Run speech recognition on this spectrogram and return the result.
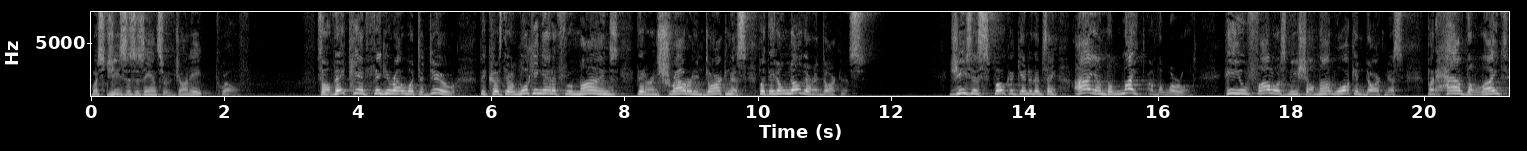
What's Jesus' answer? John 8, 12. So they can't figure out what to do because they're looking at it through minds that are enshrouded in darkness, but they don't know they're in darkness. Jesus spoke again to them, saying, I am the light of the world. He who follows me shall not walk in darkness, but have the light,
